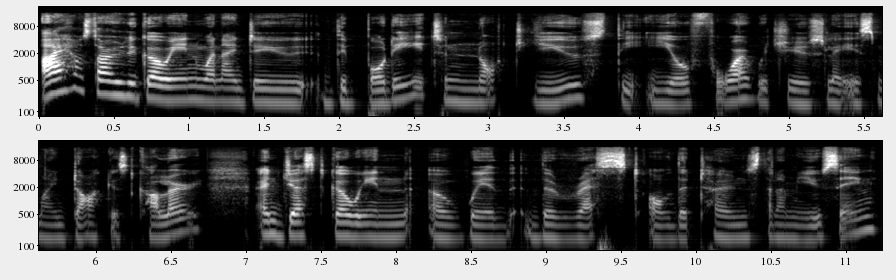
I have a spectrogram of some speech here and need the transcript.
I have started to go in when I do the body to not use the E04, which usually is my darkest color, and just go in uh, with the rest of the tones that I'm using.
